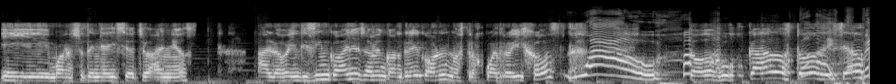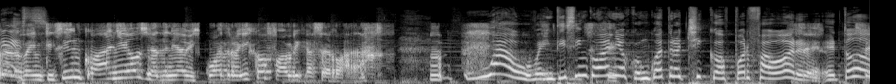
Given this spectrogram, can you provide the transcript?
y bueno, yo tenía 18 años. A los 25 años ya me encontré con nuestros cuatro hijos, ¡Wow! todos buscados, todos Todo deseados, pero a los express. 25 años ya tenía mis cuatro hijos, fábrica cerrada. ¡Wow! 25 años con cuatro chicos, por favor. Sí, Eh, todo sí.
